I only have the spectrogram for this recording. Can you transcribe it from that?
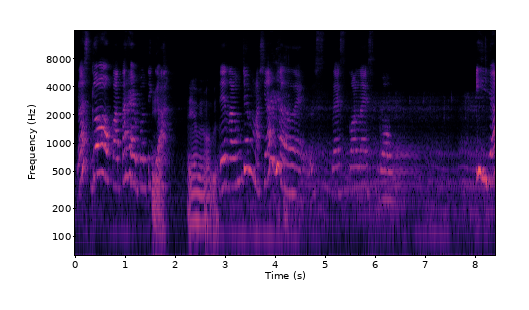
Let's go, kata level 3. Iya. ambil mobil Di dalam jam masih ada. Let's, let's go, let's go. Iya,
